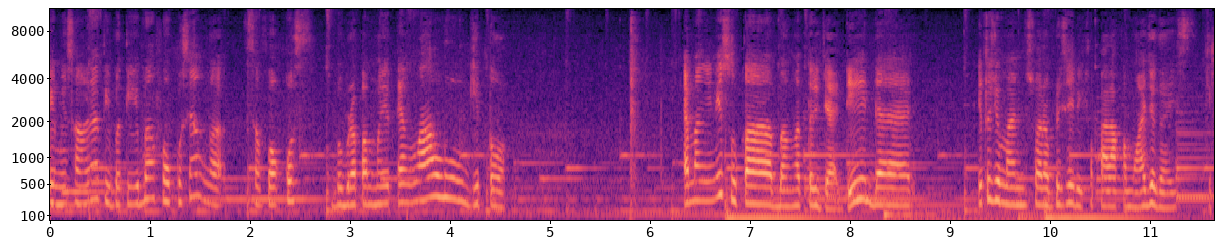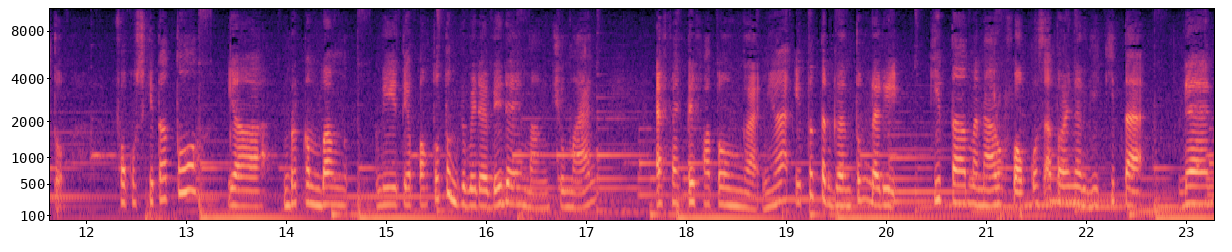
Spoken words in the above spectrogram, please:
Kayak misalnya tiba-tiba fokusnya nggak sefokus beberapa menit yang lalu gitu. Emang ini suka banget terjadi dan itu cuman suara berisik di kepala kamu aja guys gitu. Fokus kita tuh ya berkembang di tiap waktu tuh berbeda-beda emang. Cuman efektif atau enggaknya itu tergantung dari kita menaruh fokus atau energi kita. Dan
